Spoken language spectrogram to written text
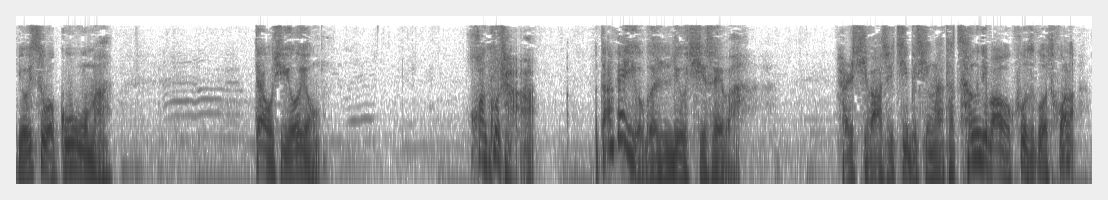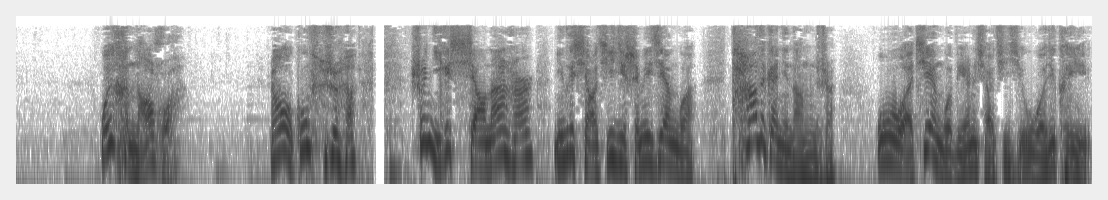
有一次我姑姑嘛带我去游泳，换裤衩大概有个六七岁吧，还是七八岁，记不清了。她噌就把我裤子给我脱了，我就很恼火。然后我姑父说：“说你个小男孩，你那个小鸡鸡谁没见过？”他的概念当中就是，我见过别人的小鸡鸡，我就可以。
